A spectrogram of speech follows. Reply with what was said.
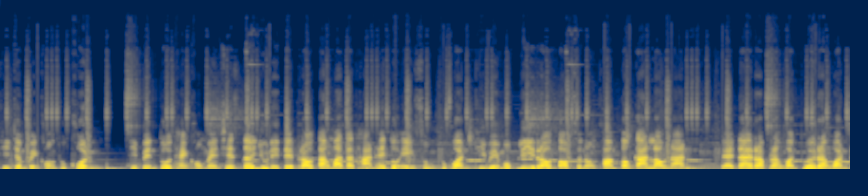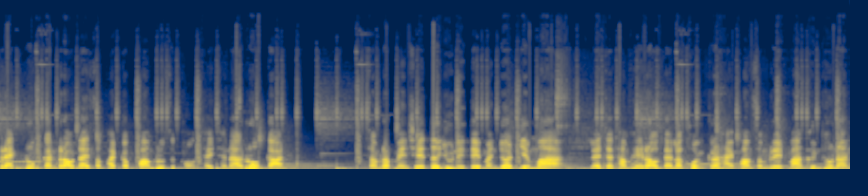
ที่จำเป็นของทุกคน ที่เป็นตัวแทนของแมนเชสเตอร์ยูไนเต็ดเราตั้งมาตรฐานให้ตัวเองสูงทุกวันที่เวมบลี่เราตอบสนองความต้องการเหล่านั้น และได้รับรางวัลถ้วยรางวัลแรกร่วมกันเราได้สัมผัสกับความรู้สึกของชัยชนะร่วมกันสำหรับแมนเชสเตอร์ยูไนเต็ดมันยอดเยี่ยมมาก และจะทำให้เราแต่ละคนกระหายความสำเร็จมากขึ้นเท่านั้น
